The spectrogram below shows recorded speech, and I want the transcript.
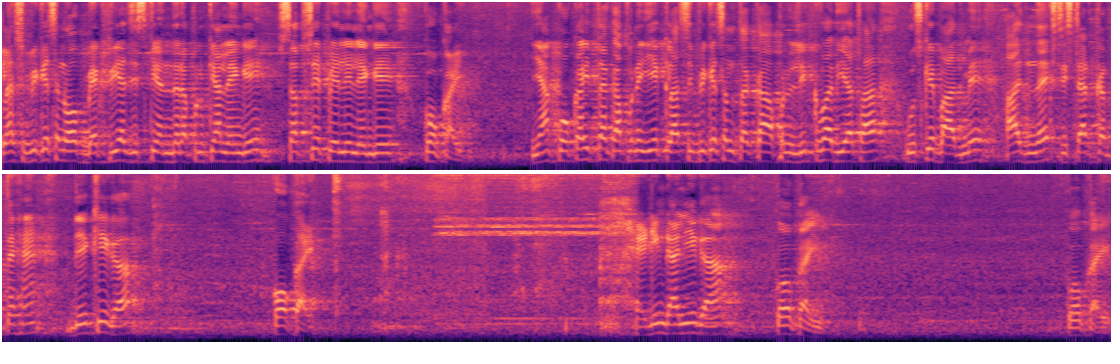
क्लासिफिकेशन ऑफ़ बैक्टीरिया जिसके अंदर अपन क्या लेंगे? सबसे पहले लेंगे कोकाई। यहाँ कोकाई तक अपने ये क्लासिफिकेशन तक का अपन लिखवा दिया था। उसके बाद में आज नेक्स्ट स्टार्ट करते हैं। देखिएगा कोकाई। हेडिंग डालिएगा कोकाई। कोकाई।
